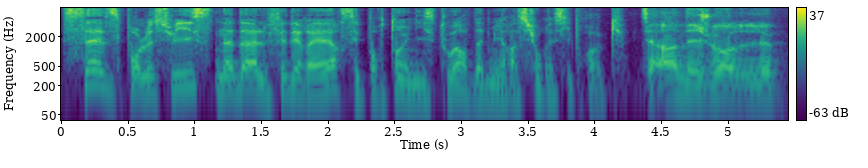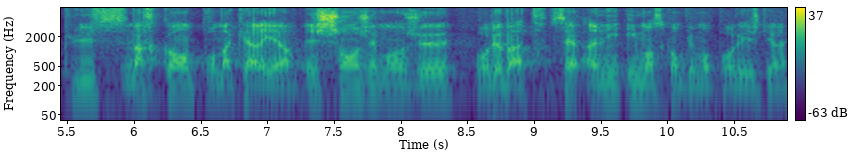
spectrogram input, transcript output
16 pour le Suisse. Nadal, Federer, c'est pourtant une histoire d'admiration réciproque. C'est un des joueurs le plus marquant pour ma carrière. Mon jeu pour le battre. C'est un immense compliment pour lui, je dirais.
